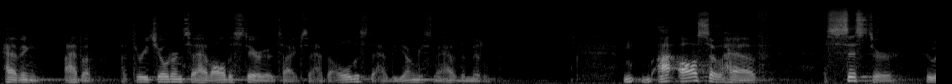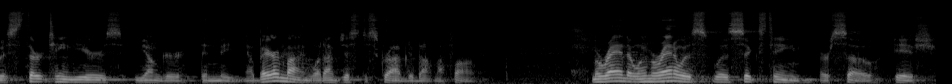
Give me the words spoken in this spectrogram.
having, I have a, a three children, so I have all the stereotypes. I have the oldest, I have the youngest, and I have the middle. I also have a sister who is 13 years younger than me. Now, bear in mind what I've just described about my father. Miranda, when Miranda was, was 16 or so ish,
